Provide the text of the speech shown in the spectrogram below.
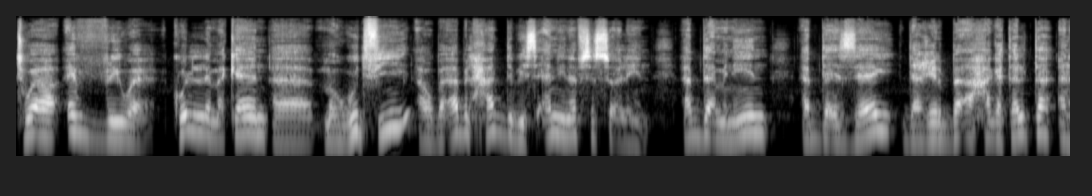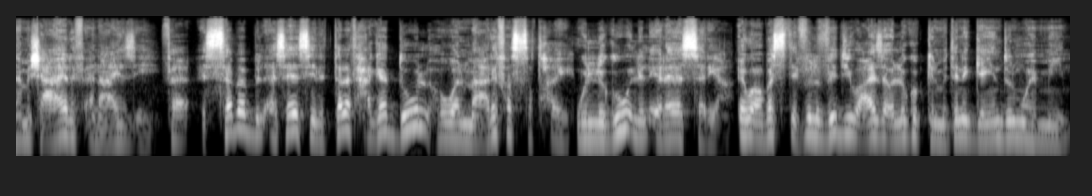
تويتر everywhere. كل مكان آه، موجود فيه أو بقابل حد بيسألني نفس السؤالين. أبدأ منين؟ أبدأ إزاي؟ ده غير بقى حاجة تالتة أنا مش عارف أنا عايز إيه. فالسبب الأساسي للثلاث حاجات دول هو المعرفة السطحية واللجوء للقراية السريعة. اوعوا بس تقفلوا الفيديو وعايز أقول لكم الكلمتين الجايين دول مهمين.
